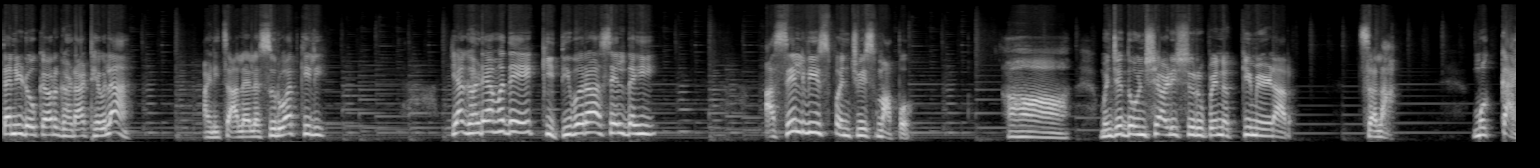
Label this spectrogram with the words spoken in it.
त्यांनी डोक्यावर घडा ठेवला आणि चालायला सुरुवात केली. या घड्यामध्ये किती बरं असेल दही? असेल वीस पंचवीस माप. हा म्हणजे दोनशे अडीचशे रुपये नक्की मिळणार. चला मग काय?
